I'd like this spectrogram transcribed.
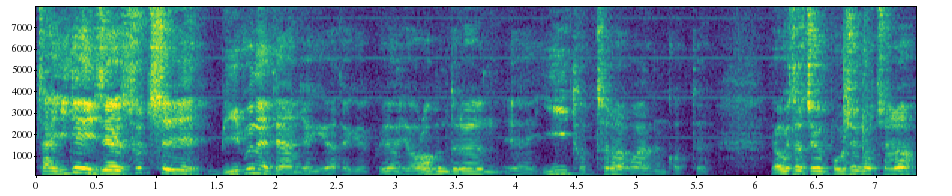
자 이게 이제 수치 미분에 대한 얘기가 되겠고요. 여러분들은 예, 이 도트라고 하는 것들. 여기서 지금 보신 것처럼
